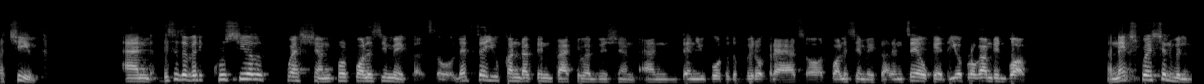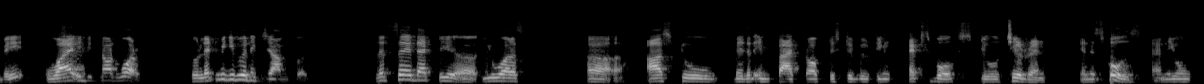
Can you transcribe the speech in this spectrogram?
achieved. And this is a very crucial question for policymakers. So let's say you conduct impact evaluation and then you go to the bureaucrats or policymakers and say, okay, your program didn't work. The next question will be why it did not work. So let me give you an example. Let's say that uh, you are uh, asked to measure impact of distributing textbooks to children in the schools, and you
